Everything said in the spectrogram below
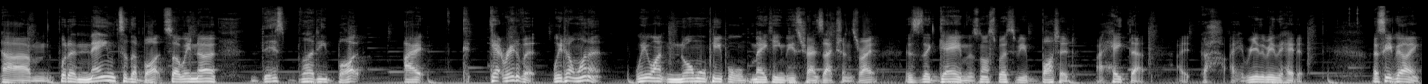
um, put a name to the bot so we know this bloody bot, I get rid of it. We don't want it. We want normal people making these transactions, right? This is a game. It's not supposed to be botted. I hate that. I, ugh, I really, really hate it. Let's keep going.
